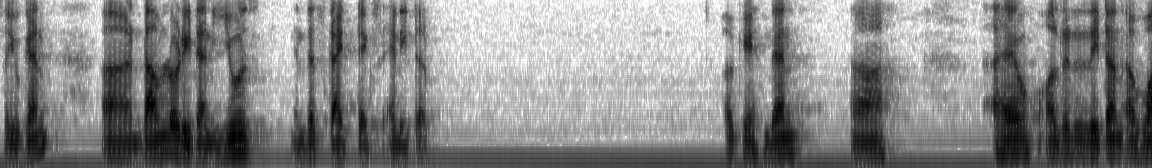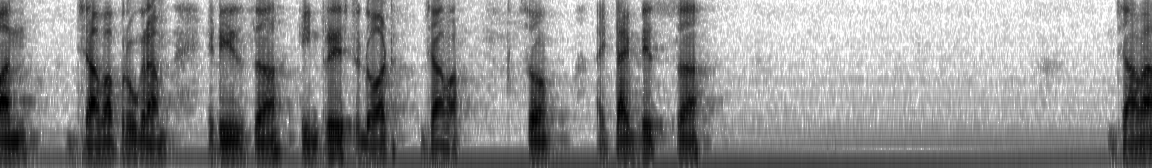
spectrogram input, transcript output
So you can uh, download it and use in the Scite text editor. Okay then uh, I have already written a one Java program. It is uh, interest.java so I type this uh, java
